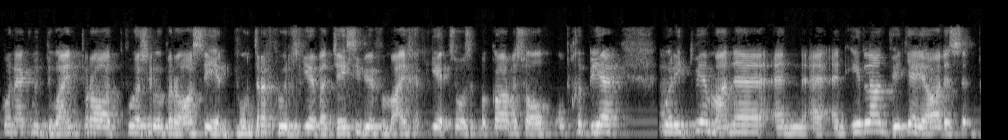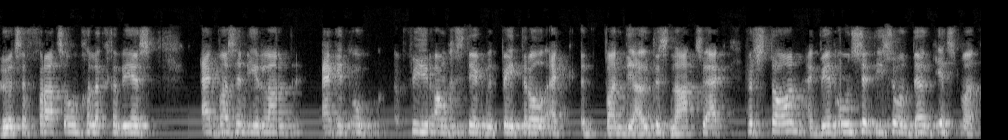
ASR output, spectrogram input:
kon ek met Dwayne praat voor sy operasie en hom terugvoer gee wat Jesse weer vir my gegee het. So ons het mekaar was al opgebeur oor die twee manne in uh, in Ierland. Weet jy ja, dis blootse frats ongeluk geweest ek was in Ierland, ek het ook vuur aangesteek met petrol, ek want die hout is nat, so ek verstaan. Ek weet ons sit hierso en dink eers maar,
